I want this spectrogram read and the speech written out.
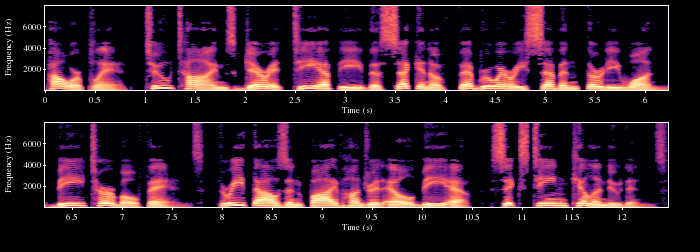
Power plant 2 times Garrett TFE the 2nd of February 731 B turbofans 3500 lbf 16 kilonewtons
